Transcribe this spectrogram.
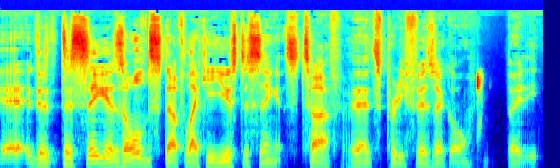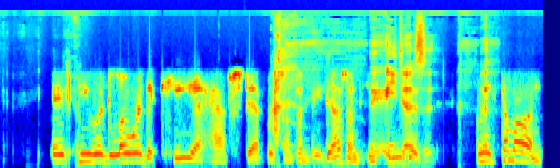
eh, to, to sing his old stuff like he used to sing, it's tough. That's pretty physical. But he, if he would lower the key a half step or something, he doesn't. he it- doesn't. I mean, come on.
